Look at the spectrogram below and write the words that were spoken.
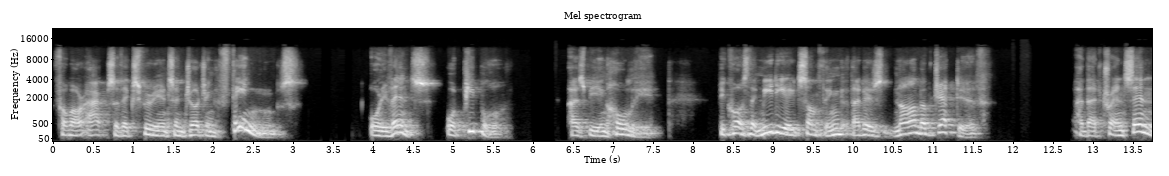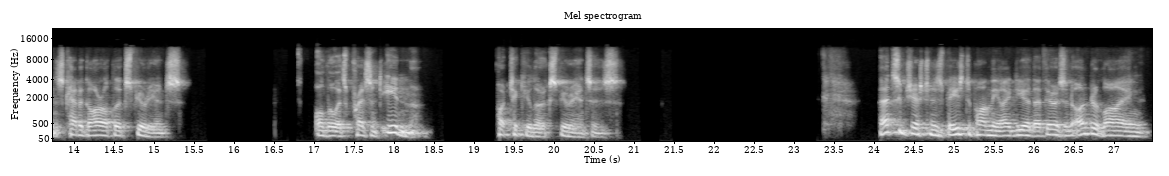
from our acts of experience and judging things or events or people as being holy because they mediate something that is non objective and that transcends categorical experience, although it's present in particular experiences. That suggestion is based upon the idea that there is an underlying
